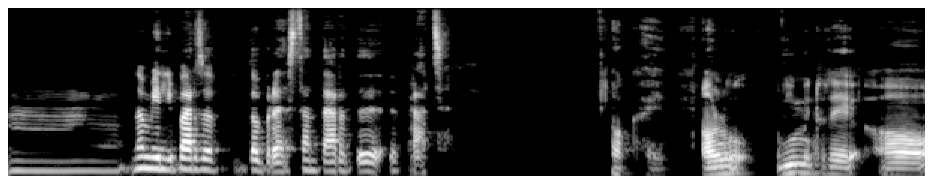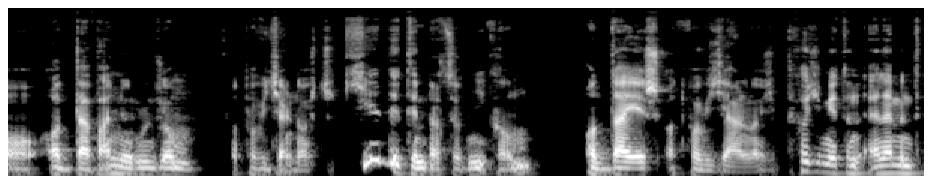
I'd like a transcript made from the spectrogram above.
mm, no, mieli bardzo dobre standardy pracy. Okej. Okay. Olu, mówimy tutaj o oddawaniu ludziom odpowiedzialności. Kiedy tym pracownikom oddajesz odpowiedzialność? Chodzi mi o ten element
